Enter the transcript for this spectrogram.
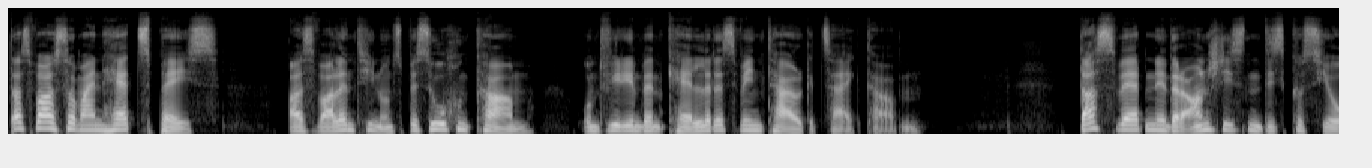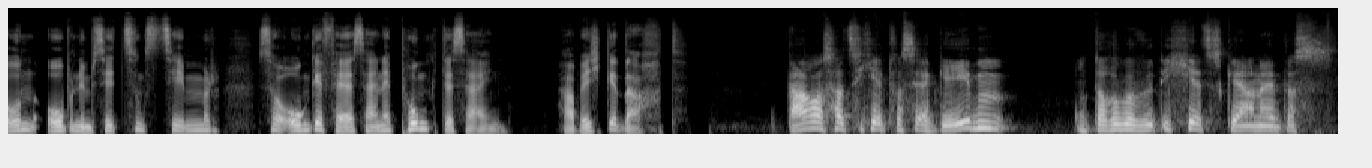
Das war so mein Headspace, als Valentin uns besuchen kam und wir ihm den Keller des Windtower gezeigt haben. Das werden in der anschließenden Diskussion oben im Sitzungszimmer so ungefähr seine Punkte sein, habe ich gedacht. Daraus hat sich etwas ergeben und darüber würde ich jetzt gerne, das,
